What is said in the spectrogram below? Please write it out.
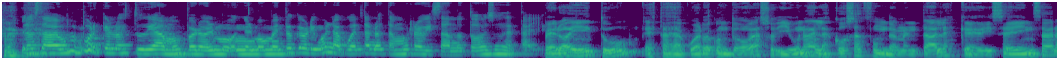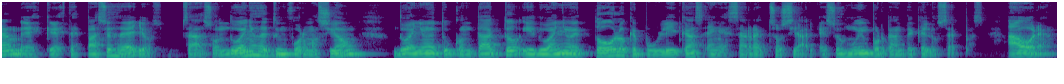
lo sabemos porque lo estudiamos, pero en el momento que abrimos la cuenta no estamos revisando todos esos detalles. Pero ahí tú estás de acuerdo con todo eso. Y una de las cosas fundamentales que dice Instagram es que este espacio es de ellos. O sea, son dueños de tu información, dueños de tu contacto y dueños de todo lo que publicas en esa red social. Eso es muy importante que lo sepas. Ahora,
